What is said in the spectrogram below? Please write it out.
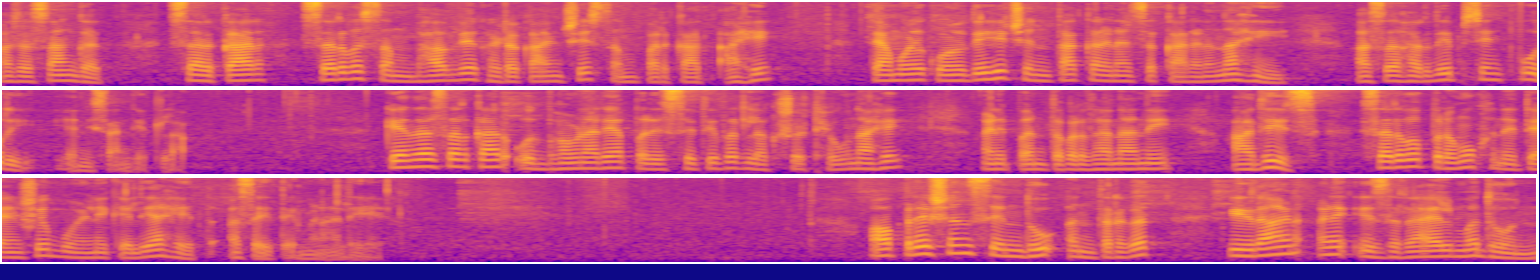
असं सांगत सरकार सर्व संभाव्य घटकांशी संपर्कात आहे. त्यामुळे कोणतीही चिंता करण्याचं कारण नाही असं हरदीप सिंग पुरी यांनी सांगितलं. केंद्र सरकार उद्भवणाऱ्या परिस्थितीवर लक्ष ठेवून आहे आणि पंतप्रधानांनी आधीच सर्व प्रमुख नेत्यांशी बोलणी केली आहेत असंही ते म्हणाले. ऑपरेशन सिंधू अंतर्गत इराण आणि इस्रायलमधून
